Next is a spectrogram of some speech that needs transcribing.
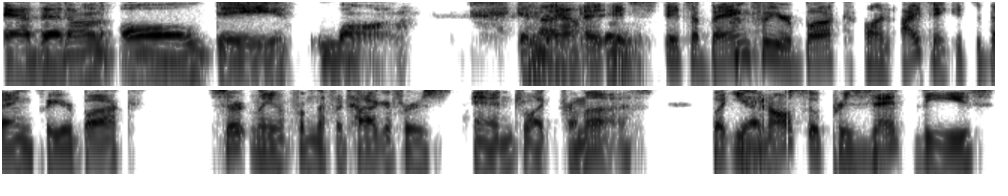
add that on all day long. And yeah, that was, it's it's a bang for your buck on I think it's a bang for your buck certainly from the photographer's end, like from us, but you can also present these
